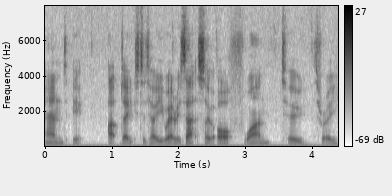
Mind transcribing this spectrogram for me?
and it updates to tell you where it's at. So off, one, two, three,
